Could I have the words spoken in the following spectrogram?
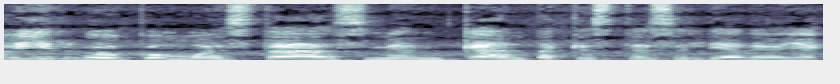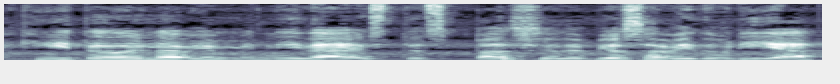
Virgo, ¿cómo estás? Me encanta que estés el día de hoy aquí. Te doy la bienvenida a este espacio de biosabiduría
